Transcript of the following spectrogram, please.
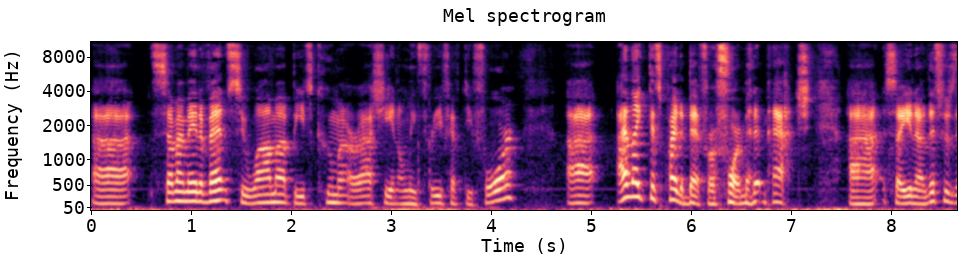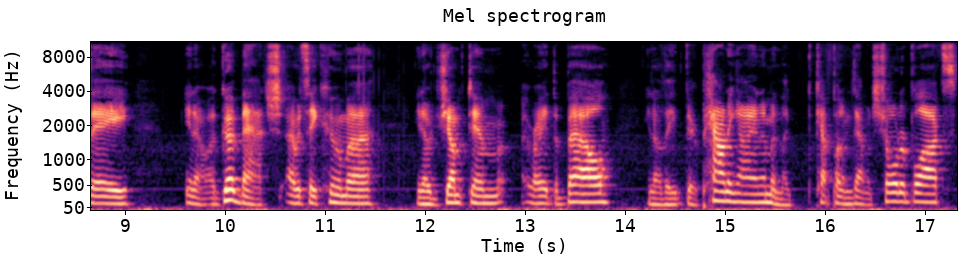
Uh, semi-main event: Suwama beats Kuma Arashi in only 354. Uh, I like this quite a bit for a four-minute match. Uh, so you know, this was a you know, a good match. I would say Kuma, you know, jumped him right at the bell. You know, they, they're pounding on him and like kept putting him down with shoulder blocks.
